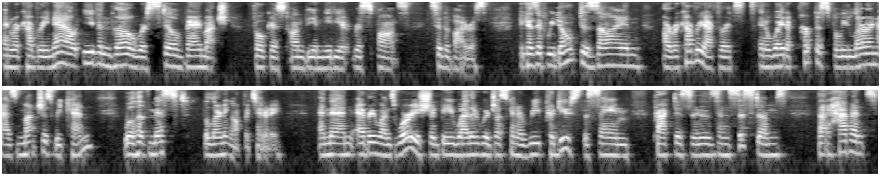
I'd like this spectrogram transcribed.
and recovery now, even though we're still very much focused on the immediate response to the virus. Because if we don't design our recovery efforts in a way to purposefully learn as much as we can, we'll have missed the learning opportunity. And then everyone's worry should be whether we're just going to reproduce the same practices and systems that haven't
